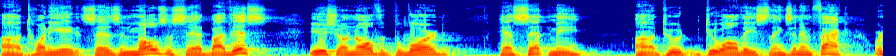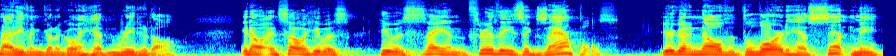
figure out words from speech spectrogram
uh, 28, it says, And Moses said, By this you shall know that the Lord has sent me uh, to do all these things. And in fact, we're not even going to go ahead and read it all. You know, and so he was, he was saying, through these examples, you're going to know that the Lord has sent me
